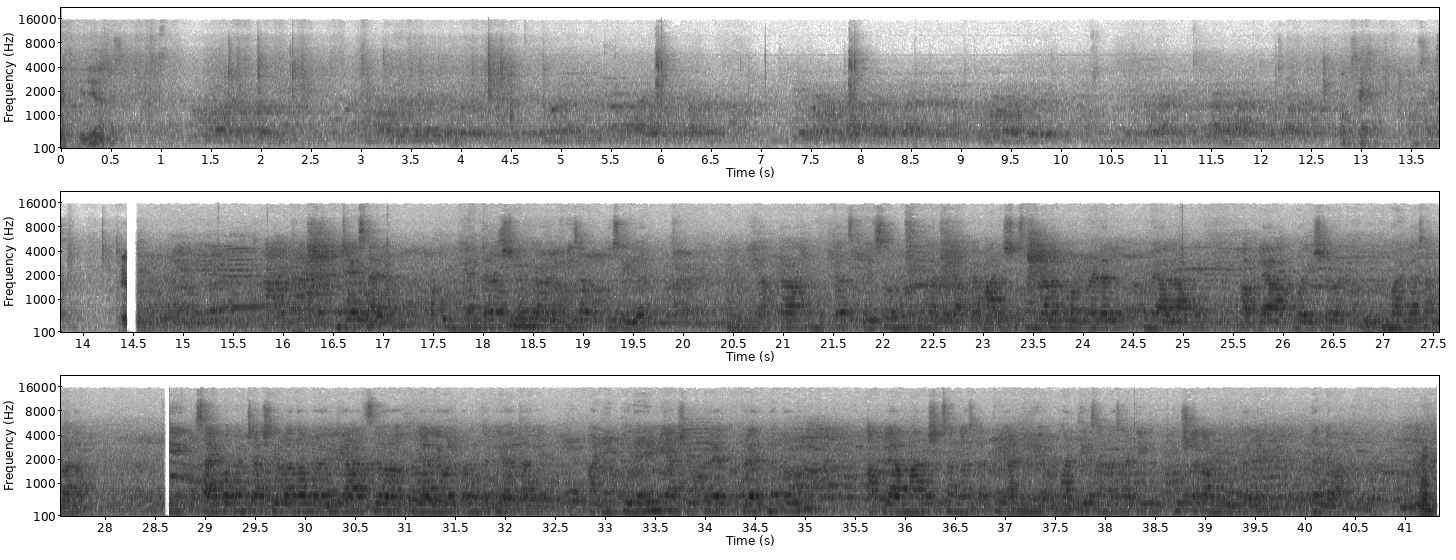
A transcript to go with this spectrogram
हे दे जय सायराम मी आंतरराष्ट्रीय खेळाडू पिझा फक्त सेलर मी आता नुकताच बेसोनमध्ये झालेल्या आपल्या महाराष्ट्र संघाला गोल्ड मेडल मिळालं आहे आपल्या वरिष्ठ महिला संघाला साईबाबांच्या आशीर्वादामुळे मी आज या लेवलपर्यंत खेळत आहे. आणि पुढेही मी असे प्रय प्रयत्न करून आपल्या महाराष्ट्र संघासाठी आणि भारतीय संघासाठी उत्कृष्ट कामगिरी करेन. धन्यवाद.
